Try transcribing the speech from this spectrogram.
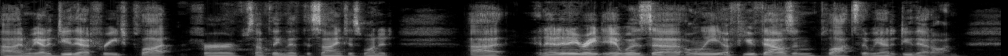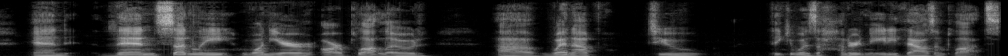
Uh, and we had to do that for each plot for something that the scientists wanted. Uh, and at any rate, it was uh, only a few thousand plots that we had to do that on. And then suddenly, one year, our plot load uh, went up to, I think it was 180,000 plots.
